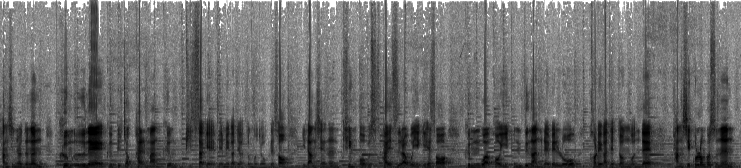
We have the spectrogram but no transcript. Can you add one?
향신료 등은 금, 은에 그 필적할 만큼 비싸게 매매가 되었던 거죠. 그래서 이 당시에는 King of Spice라고 얘기해서 금과 거의 동등한 레벨로 거래가 됐던 건데 당시 콜럼버스는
